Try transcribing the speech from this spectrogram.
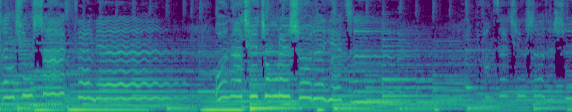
成青涩的脸，我拿起棕榈树的叶子。放在青涩的时。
